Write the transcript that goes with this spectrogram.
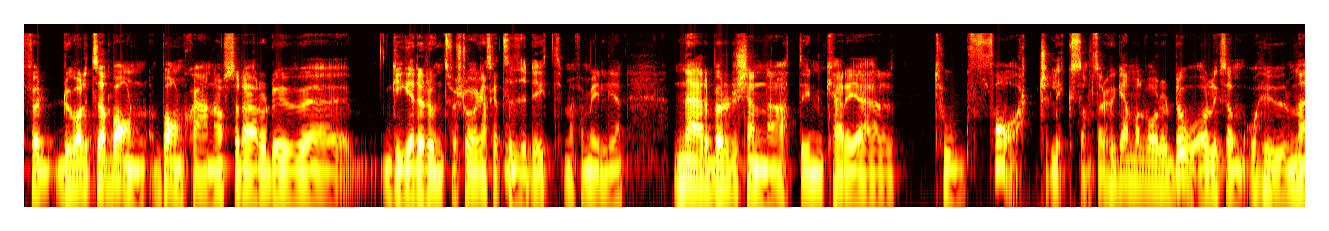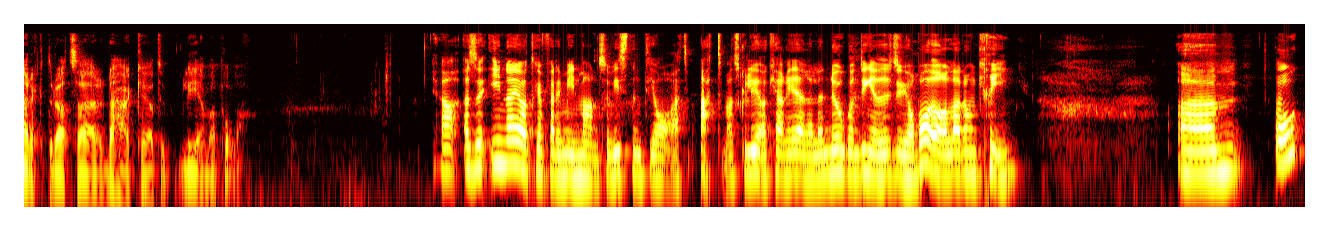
för du var lite så barn, barnstjärna och sådär och du eh, giggade runt förstår jag ganska tidigt med familjen. När började du känna att din karriär tog fart liksom? Så här, hur gammal var du då? Och, liksom, och hur märkte du att så här, det här kan jag typ leva på? Ja, alltså innan jag träffade min man så visste inte jag att, att man skulle göra karriär eller någonting. Jag bara örlade omkring. Um, och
